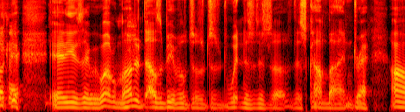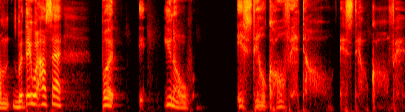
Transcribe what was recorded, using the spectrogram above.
Okay. and he was like, "We welcome hundred thousand people to, to witness this uh, this combine draft." Um, but they were outside. But you know, it's still COVID though. It's still COVID.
